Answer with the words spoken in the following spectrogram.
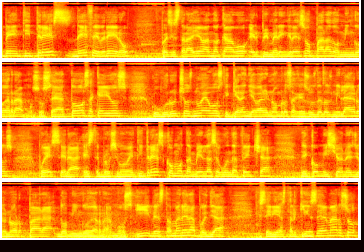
23 de febrero, pues se estará llevando a cabo el primer ingreso para Domingo de Ramos. O sea, todos aquellos cucuruchos nuevos que quieran llevar en hombros a Jesús de los Milagros, pues será este próximo 23, como también la segunda fecha de comisiones de honor para Domingo de Ramos. Y de esta manera, pues ya sería hasta el 15 de marzo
